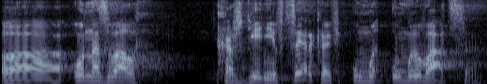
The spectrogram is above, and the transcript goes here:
А, он назвал хождение в церковь умываться –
